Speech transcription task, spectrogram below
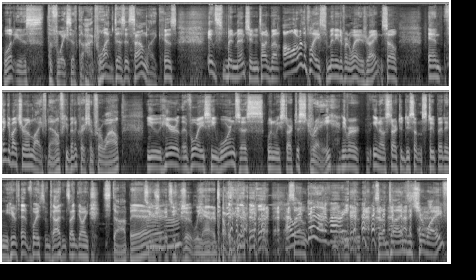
What is the voice of God? What does it sound like? Because it's been mentioned and talked about all over the place in many different ways, right? So, and think about your own life now. If you've been a Christian for a while, you hear the voice. He warns us when we start to stray. You ever, you know, start to do something stupid and you hear that voice of God inside going, Stop It's it. usually, it's usually Leanna telling you. I So- wouldn't do that if I were you. Sometimes it's your wife.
